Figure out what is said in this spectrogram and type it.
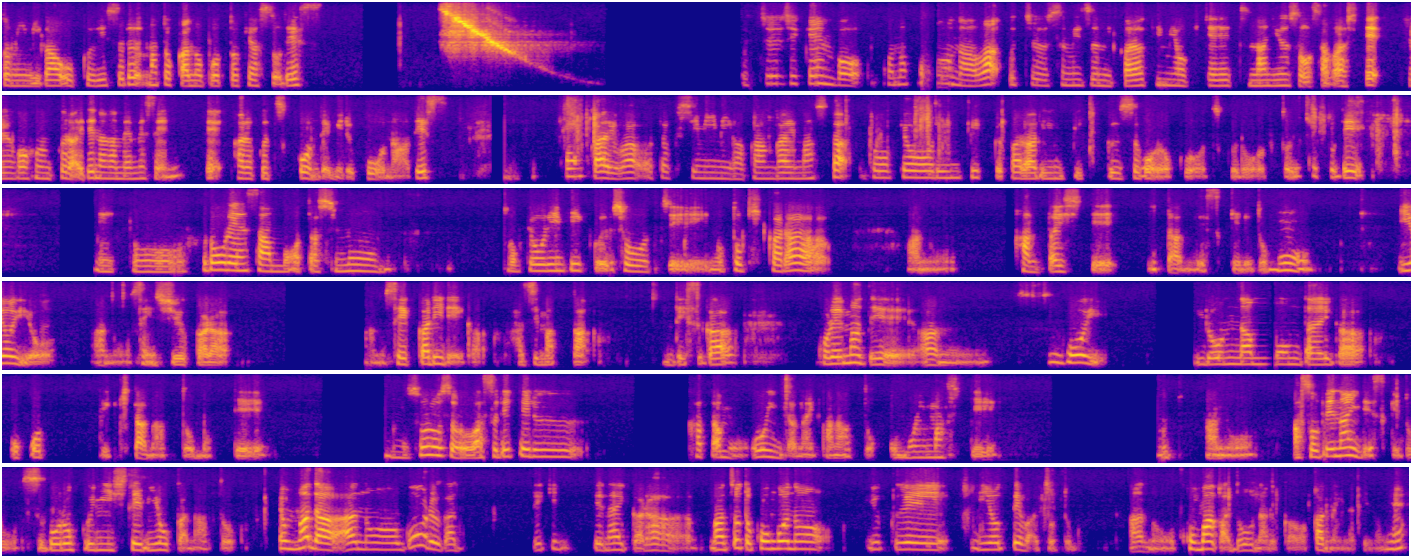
と耳がお送りするまとかのポッドキャストです。宇宙事件簿。このコーナーは宇宙隅々から奇妙奇天烈なニュースを探して15分くらいで斜め目線で軽く突っ込んでみるコーナーです。今回は私耳が考えました東京オリンピック・パラリンピックすごろくを作ろうということで、えっ、と、フローレンさんも私も東京オリンピック招致の時からあの反対していたんですけれども、いよいよあの先週からあの聖火リレーが始まったんですが、これまであのすごいいろんな問題が起こってきたなと思って、もうそろそろ忘れてる方も多いんじゃないかなと思いまして、あの遊べないんですけど、すごろくにしてみようかなと。でもまだあのゴールができてないから、まあ、ちょっと今後の行方によっては、ちょっとあの駒がどうなるかわかんないんだけどね。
